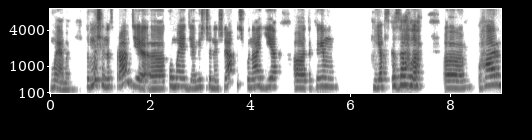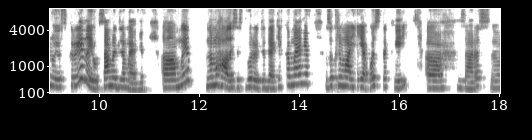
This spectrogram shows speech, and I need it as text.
меми. Тому що насправді е, комедія Міщанин Шляхтич, вона є е, таким, я б сказала, е, гарною скринею саме для мемів. Е, Ми намагалися створити декілька мемів, зокрема, є ось такий. е, Зараз. е,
